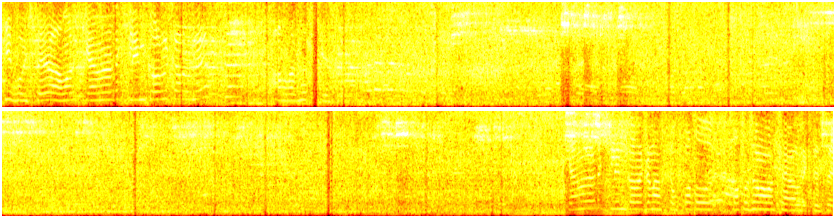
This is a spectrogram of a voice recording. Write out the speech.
কি হয়েছে? আমার ক্যামেরাটা ক্লিন করার কারণে আমার আজকে ক্যামেরাটা ক্লিন করার কারণে আজকে কত কতজন আমার চ্যানেল দেখতেছে.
